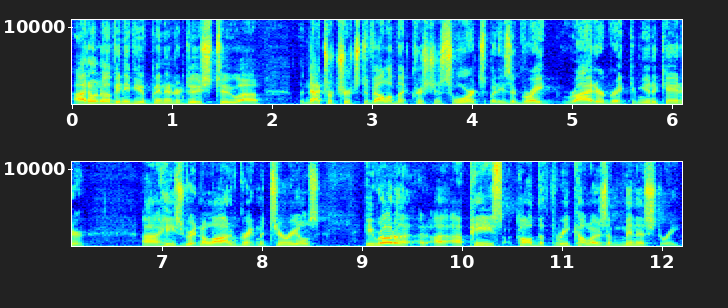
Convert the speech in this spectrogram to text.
I don't know if any of you have been introduced to uh, the Natural Church Development, Christian Schwarz, but he's a great writer, great communicator. Uh, he's written a lot of great materials. He wrote a, a, a piece called The Three Colors of Ministry.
